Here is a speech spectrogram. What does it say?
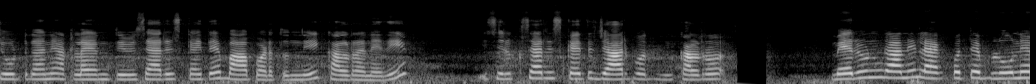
జూట్ కానీ అట్లాంటి శారీస్కి అయితే బాగా పడుతుంది కలర్ అనేది. ఈ సిల్క్ శారీస్కి అయితే జారిపోతుంది కలరు. మెరూన్ కానీ లేకపోతే బ్లూనే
